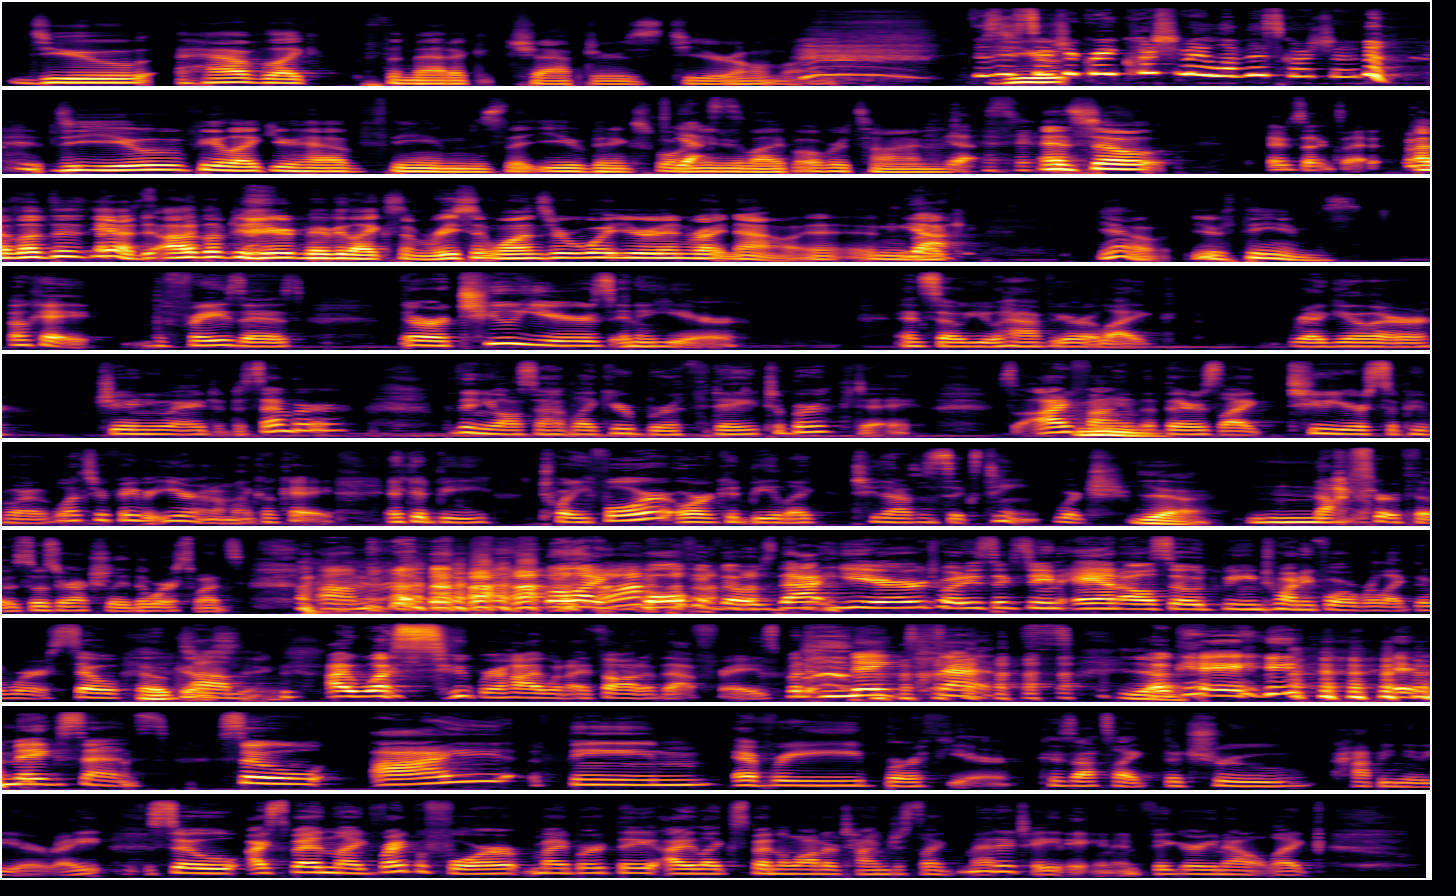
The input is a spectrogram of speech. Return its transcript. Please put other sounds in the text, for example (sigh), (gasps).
do you have like thematic chapters to your own life? (gasps) This Do is you- such a great question. I love this question. (laughs) Do you feel like you have themes that you've been exploring in your life over time? yes. And so I'm so excited. I'd love to, yeah, I'd love to hear (laughs) maybe like some recent ones or what you're in right now. And, and Yeah. like, yeah, your themes. Okay. The phrase is there are two years in a year. And so you have your like regular January to December, but then you also have like your birthday to birthday. So I find mm. that there's like two years. So people are like, what's your favorite year? And I'm like, okay, it could be 24 or it could be like 2016, which Yeah. Neither of those. Those are actually the worst ones. Um (laughs) but like both of those. That year 2016 and also being 24 were like the worst. So Okay. um i was super high when i thought of that phrase but it makes (laughs) sense. Yeah. okay? (laughs) It makes sense. So i theme every birth year because that's like the true happy new year right? So i spend like right before my birthday i like spend a lot of time just like meditating and figuring out like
